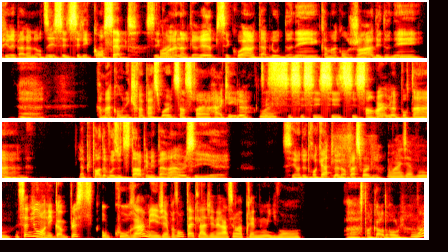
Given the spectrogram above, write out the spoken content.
puis réparer un ordi, c'est c'est les concepts. C'est quoi un algorithme, c'est quoi un tableau de données, comment qu'on gère des données, euh, comment qu'on écrit un password sans se faire hacker. Là. Ouais. C'est c'est- c'est- c'est- c'est 101. Là. Pourtant, la plupart de vos auditeurs puis mes parents, eux, c'est euh, c'est 1, 2, 3, 4, là, leur password. Là. Ouais, j'avoue. Ça, nous, Puis- on est comme plus au courant, mais j'ai l'impression que peut-être la génération après nous, ils vont. Ah, c'est encore drôle. Non?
